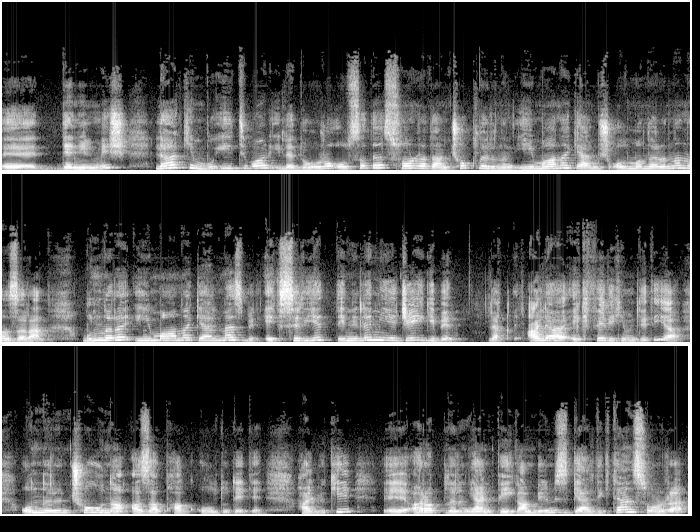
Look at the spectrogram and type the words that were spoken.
e, denilmiş. Lakin bu itibar ile doğru olsa da sonradan çoklarının imana gelmiş olmalarına nazaran bunlara imana gelmez bir ekseriyet denilemeyeceği gibi ala ekferihim dedi ya onların çoğuna azap hak oldu dedi. Halbuki e, Arapların yani peygamberimiz geldikten sonra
